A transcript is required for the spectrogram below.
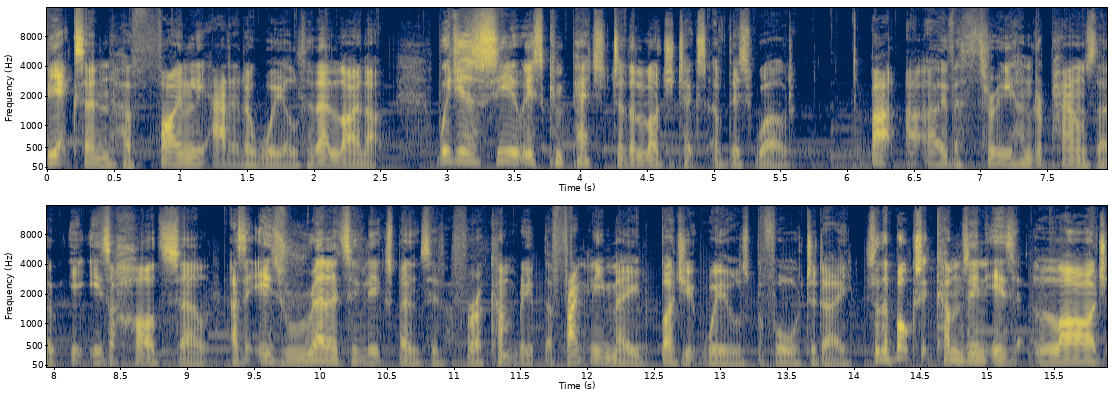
PXN have finally added a wheel to their lineup, which is a serious competitor to the Logitechs of this world. But at over £300 though, it is a hard sell as it is relatively expensive for a company that frankly made budget wheels before today. So the box it comes in is large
